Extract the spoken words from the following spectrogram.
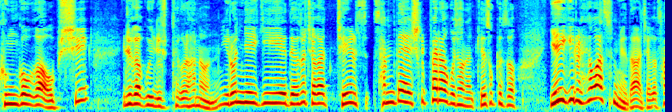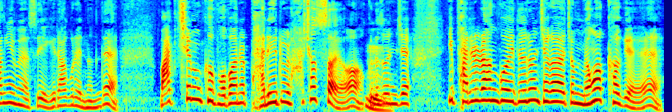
근거가 없이 일가구 일주택을 하는 이런 얘기에 대해서 제가 제일 3대 실패라고 저는 계속해서 얘기를 해왔습니다. 제가 상임위에서 얘기를 하고 그랬는데 마침 그 법안을 발의를 하셨어요. 그래서 음. 이제 이 발의를 한 거에 대해서는 제가 좀 명확하게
